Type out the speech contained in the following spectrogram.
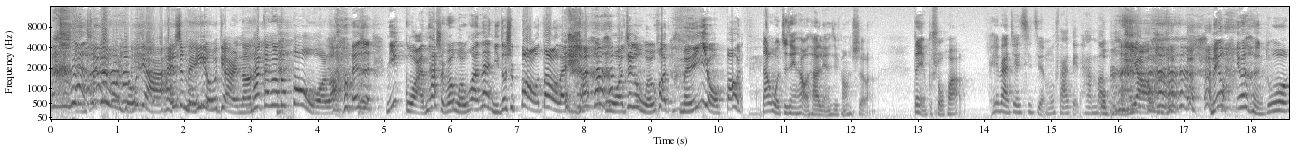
对我有点儿还是没有点儿呢？他刚刚都抱我了，但是你。管他什么文化，那你都是报道了呀！我这个文化没有报，当然我至今还有他的联系方式了，但也不说话了。可以把这期节目发给他吗？我不要，没有，因为很多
